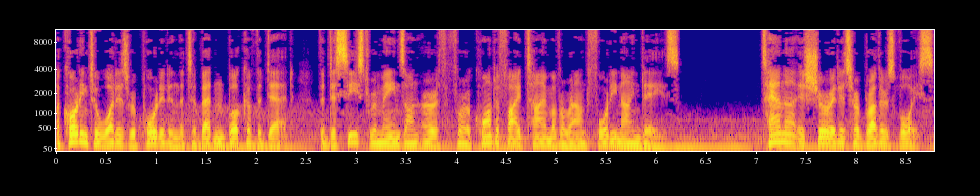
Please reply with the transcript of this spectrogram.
According to what is reported in the Tibetan Book of the Dead, the deceased remains on earth for a quantified time of around 49 days. Tana is sure it is her brother's voice,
